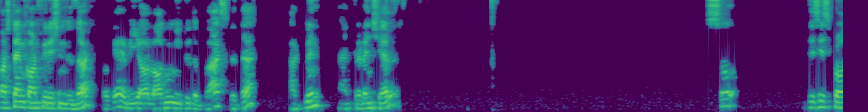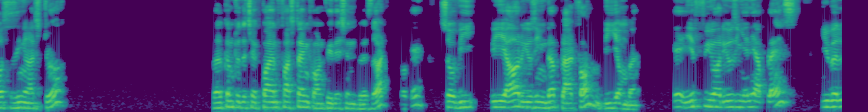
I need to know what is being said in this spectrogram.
first time configuration wizard okay we are logging into the box with the admin and credential. So this is processing us to welcome to the Check Point first time configuration wizard okay. So we we are using the platform vmware okay. If you are using any appliance you will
